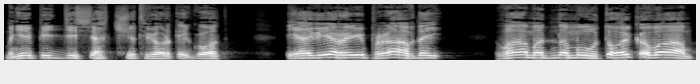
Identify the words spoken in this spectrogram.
Мне пятьдесят четвертый год. Я верой и правдой. Вам одному, только вам.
